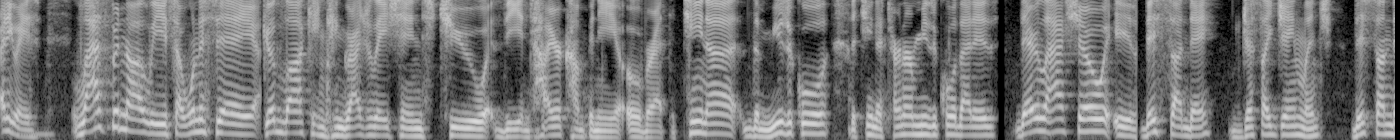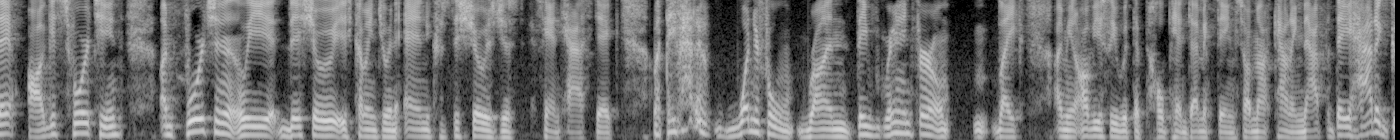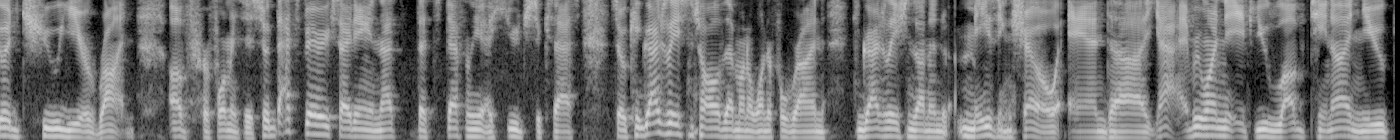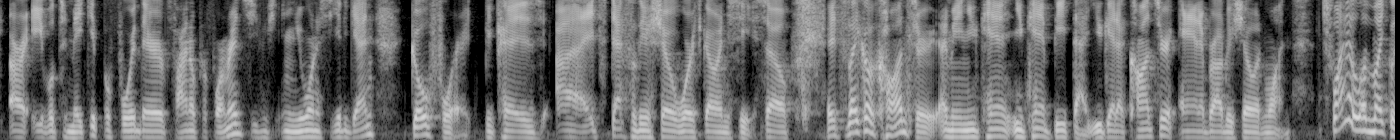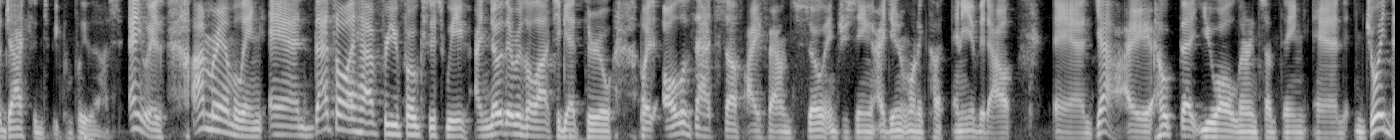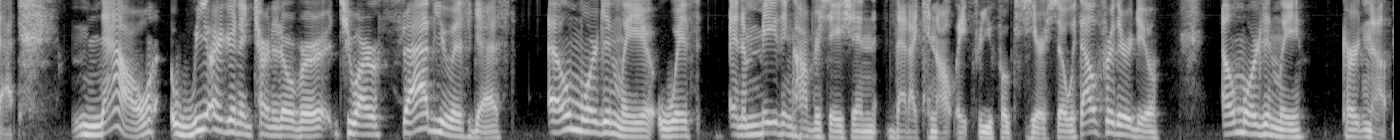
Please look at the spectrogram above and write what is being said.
Anyways, last but not least, I want to say good luck and congratulations to the entire company over at the Tina, the musical, the Tina Turner musical. That is their last show is this Sunday, just like Jane Lynch this Sunday, August 14th. Unfortunately, this show is coming to an end because this show is just fantastic. But they've had a wonderful run. They ran for like i mean obviously with the whole pandemic thing so i'm not counting that but they had a good two year run of performances. So that's very exciting and that's that's definitely a huge success. So congratulations to all of them on a wonderful run. Congratulations on an amazing show and uh, yeah everyone if you love tina and you are able to make it before their final performance and you want to see it again go for it because uh, it's definitely a show worth going to see. So it's like a concert. I mean you can't you can't beat that. You get a concert and a Broadway show in one. That's why I love Michael Jackson, to be completely honest. Anyways, I'm rambling, and that's all I have for you folks this week. I know there was a lot to get through, but all of that stuff I found so interesting. I didn't want to cut any of it out. And yeah, I hope that you all learned something and enjoyed that. Now we are going to turn it over to our fabulous guest, L. Morgan Lee, with an amazing conversation that I cannot wait for you folks to hear. So without further ado, L. Morgan Lee, Curtain up.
